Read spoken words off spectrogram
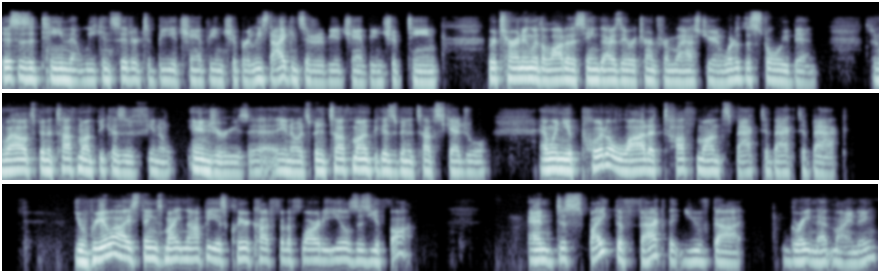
this is a team that we consider to be a championship, or at least I consider to be a championship team, returning with a lot of the same guys they returned from last year. And what has the story been? It's been well, it's been a tough month because of you know injuries. Uh, you know, it's been a tough month because it's been a tough schedule. And when you put a lot of tough months back to back to back, you realize things might not be as clear cut for the Florida Eels as you thought. And despite the fact that you've got great net minding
